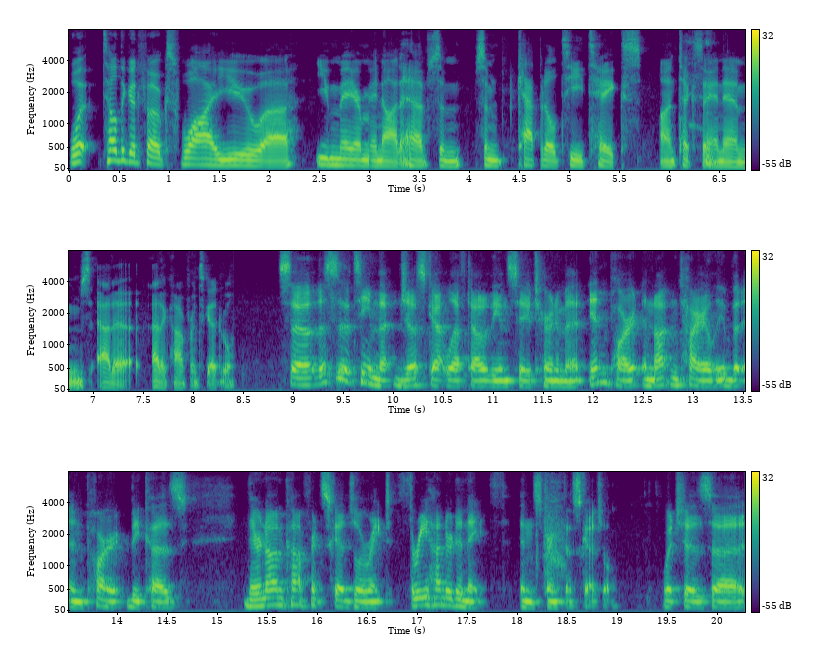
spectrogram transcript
What tell the good folks why you uh, you may or may not have some some capital T takes on Texas A&M's at a at a conference schedule. So this is a team that just got left out of the NCAA tournament in part, and not entirely, but in part because their non-conference schedule ranked 308th in strength of schedule, which is uh,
